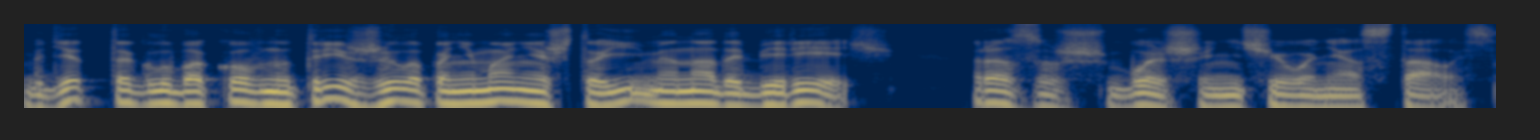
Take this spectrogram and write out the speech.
где-то глубоко внутри жило понимание, что имя надо беречь, раз уж больше ничего не осталось.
